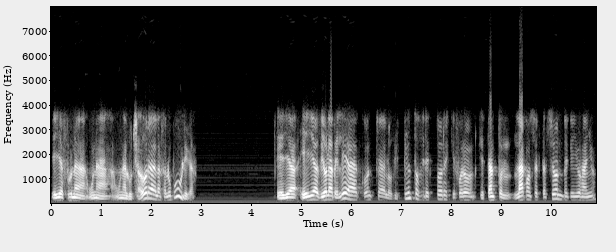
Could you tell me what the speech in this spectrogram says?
ella fue una, una, una luchadora de la salud pública ella ella dio la pelea contra los distintos directores que fueron que tanto la concertación de aquellos años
